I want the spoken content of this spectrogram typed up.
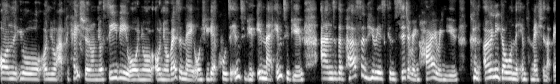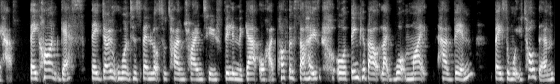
on your on your application on your cv or on your on your resume or if you get called to interview in that interview. And the person who is considering hiring you can only go on the information that they have. They can't guess. They don't want to spend lots of time trying to fill in the gap or hypothesize or think about like what might have been based on what you told them.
